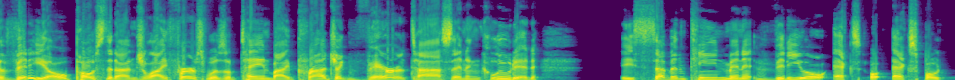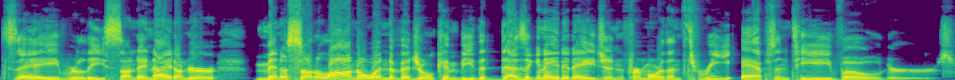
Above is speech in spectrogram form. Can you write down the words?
The video, posted on July 1st, was obtained by Project Veritas and included a 17 minute video ex- expose released Sunday night. Under Minnesota law, no individual can be the designated agent for more than three absentee voters.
